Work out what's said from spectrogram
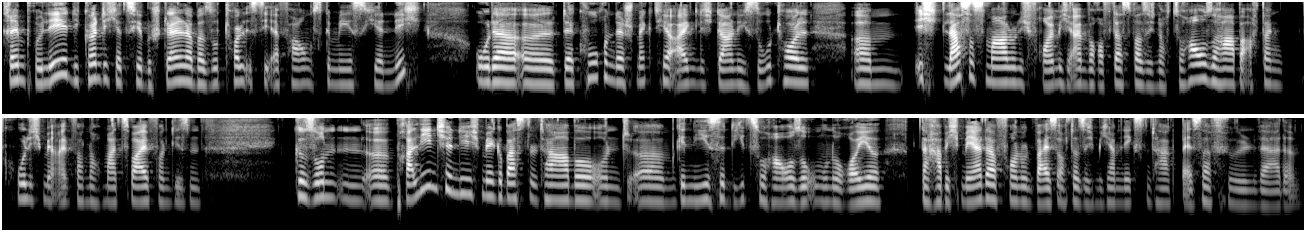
Creme Brûlée, die könnte ich jetzt hier bestellen, aber so toll ist die erfahrungsgemäß hier nicht. Oder äh, der Kuchen, der schmeckt hier eigentlich gar nicht so toll. Ähm, ich lasse es mal und ich freue mich einfach auf das, was ich noch zu Hause habe. Ach, dann hole ich mir einfach noch mal zwei von diesen gesunden äh, Pralinchen, die ich mir gebastelt habe und äh, genieße die zu Hause ohne Reue. Da habe ich mehr davon und weiß auch, dass ich mich am nächsten Tag besser fühlen werde.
